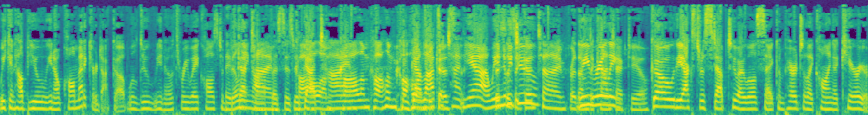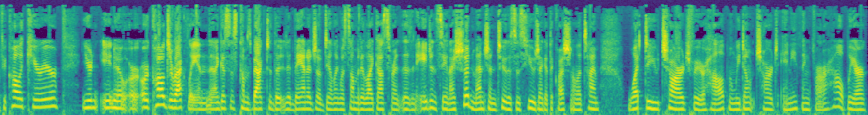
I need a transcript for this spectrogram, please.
We can help you, you know, call Medicare.gov. We'll do, you know, three-way calls to They've billing offices. We've Call got 'em, time. call 'em, call 'em, call We've got lots of time. Yeah, we, this we is a do. good time for them we to really contact you. Go the extra step too. I will say, compared to like calling a carrier. If you call a carrier, you're, you know, or, or call directly, and I guess this comes back to the advantage of dealing with somebody like us for, as an agency. And I should mention too, this is huge. I get the question all the time: What do you charge for your help? And we don't charge anything for our help. We are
